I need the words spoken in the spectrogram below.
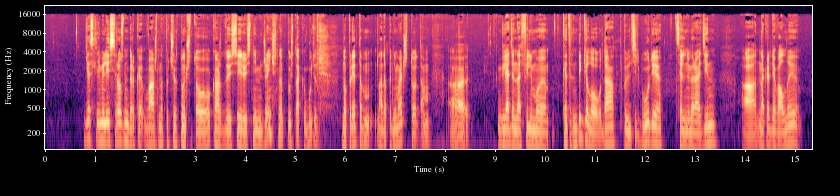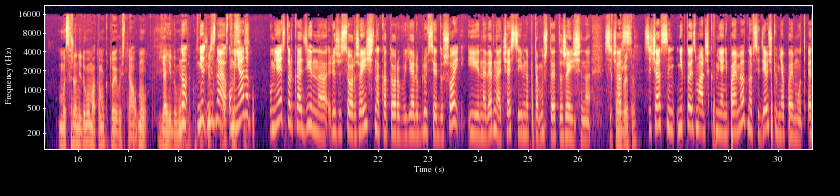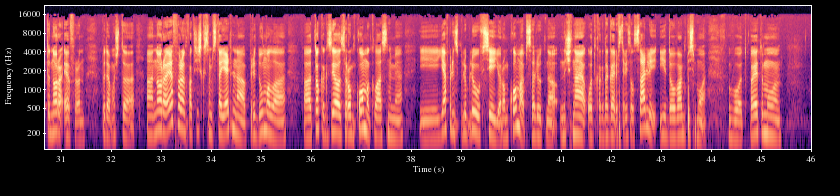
если Мелиссе Розенберг важно подчеркнуть, что каждую серию снимет женщина, пусть так и будет. Но при этом надо понимать, что там, э, глядя на фильмы Кэтрин Бигелоу, да, «Повелитель бури», «Цель номер один», э, «На грани волны», мы совершенно не думаем о том, кто его снял. Ну, я не думаю. Ну, не, не знаю, Просто у меня, у меня есть только один э, режиссер, женщина, которого я люблю всей душой, и, наверное, отчасти именно потому, что это женщина. Сейчас, это? сейчас никто из мальчиков меня не поймет, но все девочки меня поймут. Это Нора Эфрон, потому что э, Нора Эфрон фактически самостоятельно придумала э, то, как сделать ромкомы классными. И я, в принципе, люблю все ее ромкомы абсолютно, начиная от «Когда Гарри встретил Салли» и до «Вам письмо». Вот, поэтому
